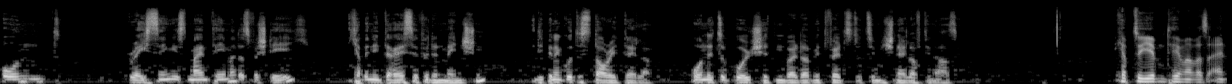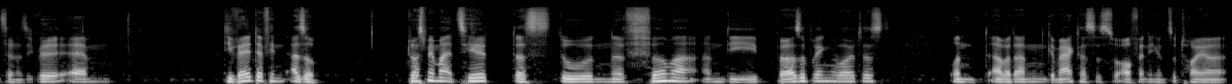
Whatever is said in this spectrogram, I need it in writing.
Und Racing ist mein Thema, das verstehe ich. Ich habe ein Interesse für den Menschen und ich bin ein guter Storyteller ohne zu bullshitten, weil damit fällst du ziemlich schnell auf die Nase. Ich habe zu jedem Thema was Einzelnes. Ich will ähm, die Welt der fin also du hast mir mal erzählt, dass du eine Firma an die Börse bringen wolltest und aber dann gemerkt hast, es ist zu aufwendig und zu teuer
